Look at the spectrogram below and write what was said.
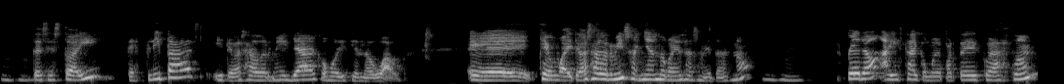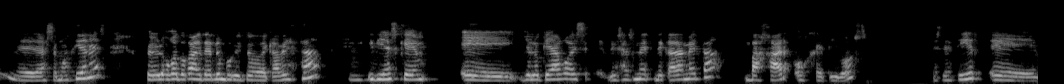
Entonces esto ahí te flipas y te vas a dormir ya como diciendo, wow, eh, qué guay, te vas a dormir soñando con esas metas, ¿no? Pero ahí está como la parte del corazón, de las emociones, pero luego toca meterle un poquito de cabeza y tienes que, eh, yo lo que hago es de, esas de cada meta bajar objetivos. Es decir, eh,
